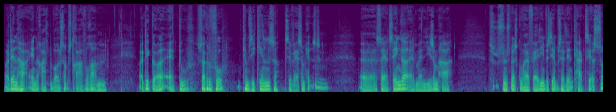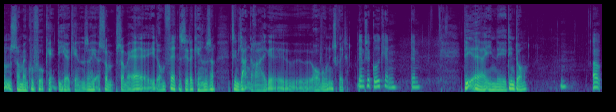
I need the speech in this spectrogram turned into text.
og den har en ret voldsom strafferamme. Og det gør, at du, så kan du få, kan man sige, kendelser til hvad som helst. Mm. Øh, så jeg tænker, at man ligesom har, synes man skulle have fat i en bestemmelse af den karakter, sådan så man kunne få de her kendelser her, som, som er et omfattende sæt af kendelser til en lang række øh, overvågningsskridt. Hvem skal godkende dem? Det er en, øh, det er en dommer. Mm. Og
